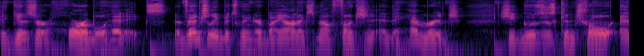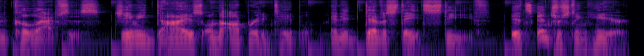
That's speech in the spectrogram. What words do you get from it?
that gives her horrible headaches. Eventually, between her bionics malfunction and the hemorrhage, she loses control and collapses. Jamie dies on the operating table, and it devastates Steve. It's interesting here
